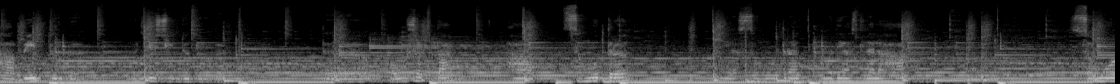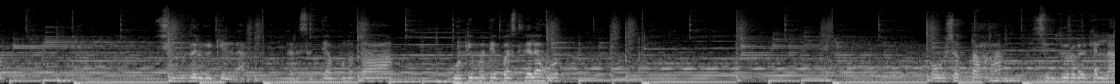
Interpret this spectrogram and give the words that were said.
हा बेतदुर्ग म्हणजे सिंधुदुर्ग. तर पाहू शकता हा समुद्र या समुद्रात मध्ये असलेला हा समोर सिंधुदुर्ग किल्ला. तर सध्या आपण आता बोटीमध्ये बसलेला आहोत. शकता हा सिंधुदुर्ग किल्ला.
